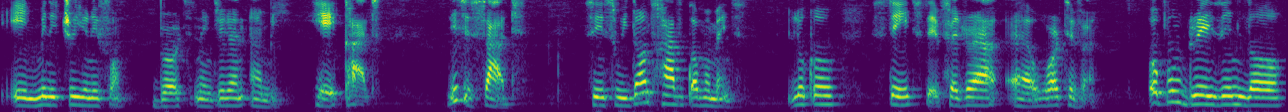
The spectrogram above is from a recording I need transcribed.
in military uniform, but Nigerian army. Hey, God, this is sad. Since we don't have government, local states, the federal, uh, whatever. Open grazing law,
